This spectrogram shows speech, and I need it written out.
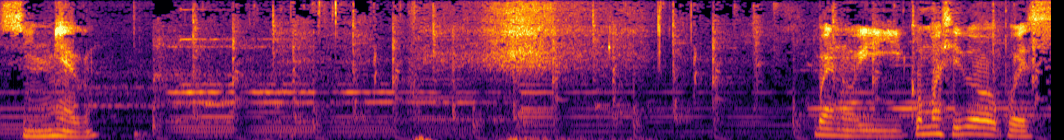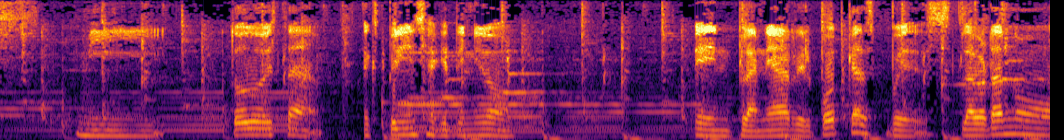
sin miedo. Bueno, y cómo ha sido pues mi toda esta experiencia que he tenido en planear el podcast, pues la verdad no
